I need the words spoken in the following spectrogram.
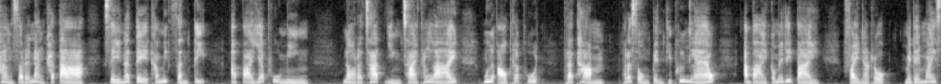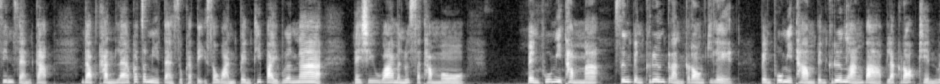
ธังสรนังคตา เสนเตคมิตสันติ อปายภูมิง นรชาติหญิงชายทั้งหลาย เมื่อเอาพระพุทธ พระธรรม พระสงฆ์เป็นที่พึ่งแล้ว อบายก็ไม่ได้ไป ไฟนรกไม่ได้ไหม้สิ้นแสนกับ ดับขันแล้วก็จะมีแต่สุขติสวรรค์เป็นที่ไปเบื้องหน้า ได้ชื่อว่ามนุษยธรรมโม เป็นผู้มีธรรมะ ซึ่งเป็นเครื่องกลั่นกรองกิเลส เป็นผู้มีธรรมเป็นเครื่องล้างบาปและเคราะห์เข็นเว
